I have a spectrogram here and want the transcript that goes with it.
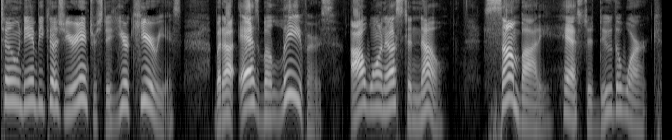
tuned in because you're interested. You're curious. But uh, as believers, I want us to know somebody has to do the work.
